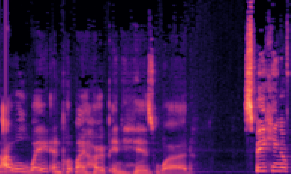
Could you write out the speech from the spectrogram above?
I will wait and put my hope in his word." Speaking of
